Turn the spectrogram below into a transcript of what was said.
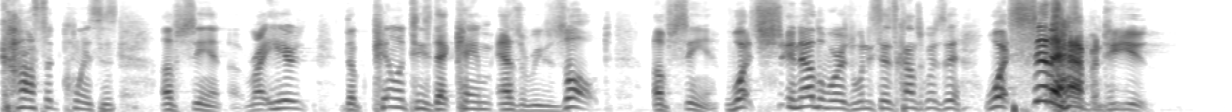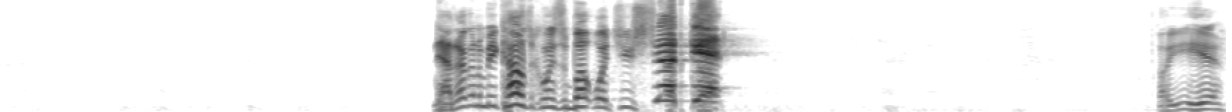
consequences of sin. Uh, right here, the penalties that came as a result of sin. What, sh- in other words, when he says consequences, what should have happened to you? Now, there are going to be consequences, but what you should get. Are you here?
